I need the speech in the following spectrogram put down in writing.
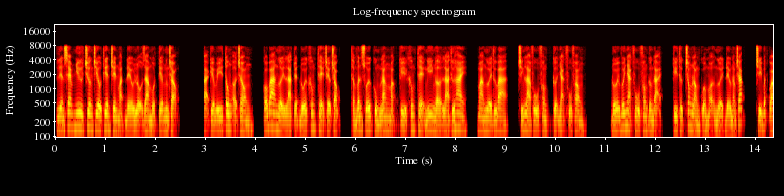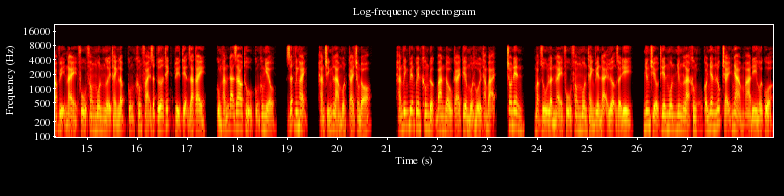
liền xem như trương chiêu thiên trên mặt đều lộ ra một tiếng ngưng trọng. Tại kiếm ý tông ở trong, có ba người là tuyệt đối không thể trêu chọc, thẩm vân suối cùng lăng mặc kỳ không thể nghi ngờ là thứ hai, mà người thứ ba chính là phù phong, cửa nhạc phù phong đối với nhạc phù phong cường đại, kỳ thực trong lòng của mọi người đều nắm chắc, chỉ bất quá vị này phù phong môn người thành lập cũng không phải rất ưa thích tùy tiện ra tay, cùng hắn đã giao thủ cũng không nhiều, rất vinh hạnh, hắn chính là một cái trong đó. Hắn vĩnh viễn quên không được ban đầu cái kia một hồi thảm bại, cho nên, mặc dù lần này phù phong môn thành viên đại lượng rời đi, nhưng triều thiên môn nhưng là không có nhân lúc cháy nhà mà đi hôi của,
